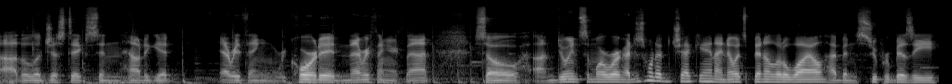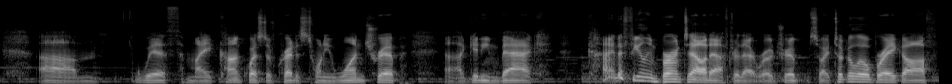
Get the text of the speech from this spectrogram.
uh, the logistics and how to get everything recorded and everything like that. So I'm doing some more work. I just wanted to check in. I know it's been a little while. I've been super busy um, with my Conquest of Credits 21 trip, uh, getting back kind of feeling burnt out after that road trip, so I took a little break off.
